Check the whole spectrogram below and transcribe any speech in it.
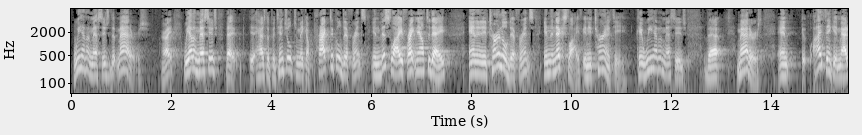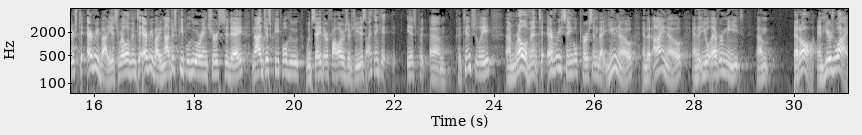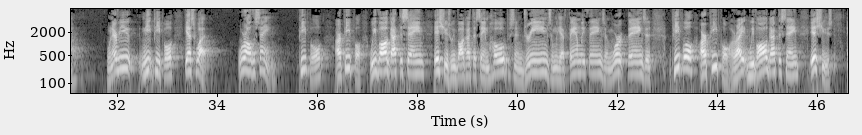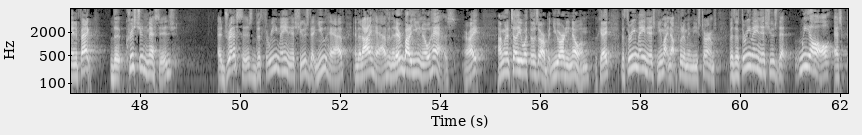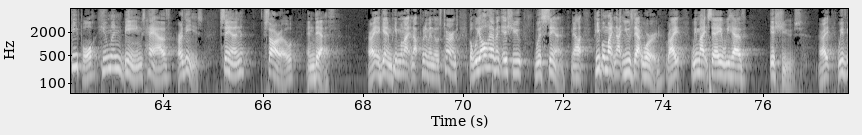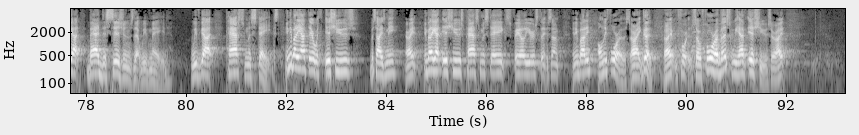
We have a message that matters. Right? We have a message that has the potential to make a practical difference in this life right now today and an eternal difference in the next life, in eternity. Okay, we have a message that matters. And I think it matters to everybody. It's relevant to everybody, not just people who are in church today, not just people who would say they're followers of Jesus. I think it is um, potentially um, relevant to every single person that you know and that I know and that you'll ever meet um, at all. And here's why. Whenever you meet people, guess what? We're all the same. People are people. We've all got the same issues. We've all got the same hopes and dreams, and we have family things and work things. And people are people, all right? We've all got the same issues. And in fact, the Christian message addresses the three main issues that you have and that I have and that everybody you know has. All right? I'm going to tell you what those are, but you already know them. Okay? The three main issues, you might not put them in these terms, but the three main issues that we all, as people, human beings, have are these sin, sorrow, and death. All right? Again, people might not put them in those terms, but we all have an issue with sin. Now, people might not use that word, right? We might say we have issues. All right? We've got bad decisions that we've made. We've got past mistakes. Anybody out there with issues besides me? All right? Anybody got issues, past mistakes, failures? Th- some, anybody? Only four of us. All right, good. All right? Four, so four of us, we have issues. All right?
